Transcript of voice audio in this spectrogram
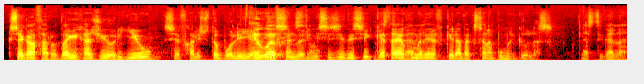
Ξεκάθαρο. Τάκη Χατζηγεωργίου, σε ευχαριστώ πολύ για την σημερινή συζήτηση και θα έχουμε την ευκαιρία να τα ξαναπούμε κιόλας. Να είστε καλά.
